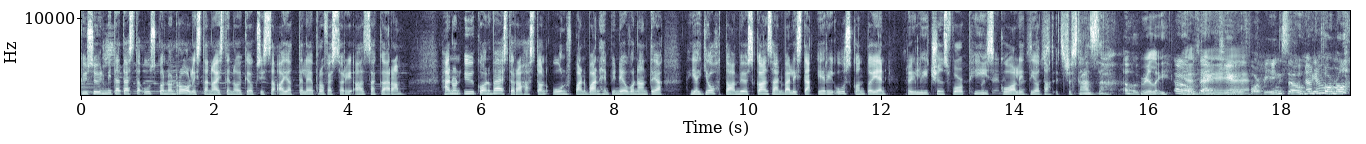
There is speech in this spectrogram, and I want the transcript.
Kysyin, mitä tästä uskonnon roolista naisten oikeuksissa ajattelee professori Asa Karam. Hän on YK väestörahaston UNFPAn vanhempi neuvonantaja ja johtaa myös kansainvälistä eri uskontojen Religions for Peace-koalitiota. It's just Azza. Oh, really? Oh, yeah, thank yeah, yeah, you for being so no, informal. No.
